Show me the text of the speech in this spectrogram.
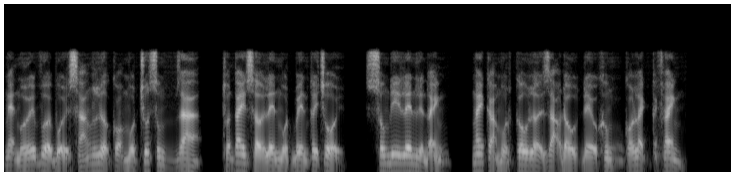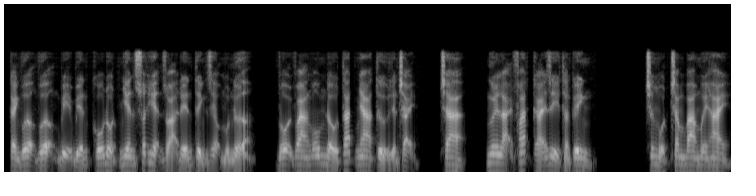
nghẹn mới vừa buổi sáng lửa cọ một chút xung ra, thuận tay sờ lên một bên cây trổi xông đi lên liền đánh, ngay cả một câu lời dạo đầu đều không có lệch cạch phanh cảnh vượng vượng bị biến cố đột nhiên xuất hiện dọa đến tỉnh rượu một nửa, vội vàng ôm đầu tắt nha tử liền chạy, cha, ngươi lại phát cái gì thần kinh? Chương một trăm ba mươi hai,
